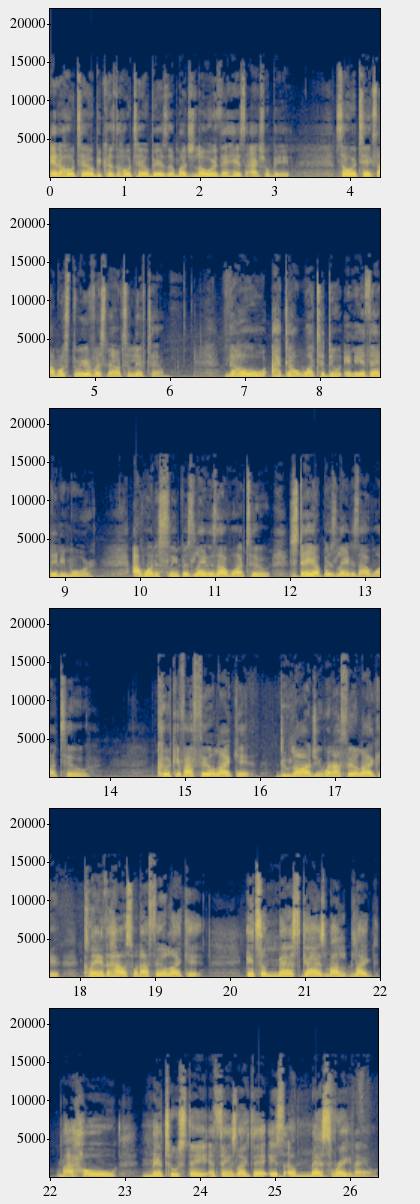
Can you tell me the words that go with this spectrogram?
at a hotel because the hotel beds are much lower than his actual bed. So it takes almost three of us now to lift him. No, I don't want to do any of that anymore. I want to sleep as late as I want to, stay up as late as I want to, cook if I feel like it, do laundry when I feel like it, clean the house when I feel like it. It's a mess, guys. My like my whole mental state and things like that. It's a mess right now.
